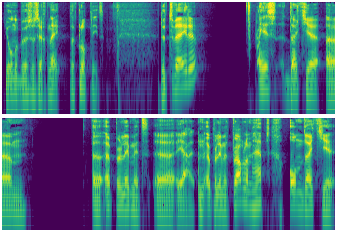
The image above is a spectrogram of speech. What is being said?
je onderbewuste zegt: nee, dat klopt niet. De tweede is dat je. Um, uh, upper limit, uh, ja, een upper limit problem hebt, omdat je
